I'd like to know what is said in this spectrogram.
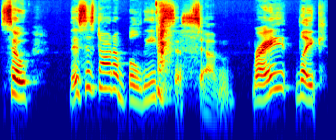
So, this is not a belief system, right? Like,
